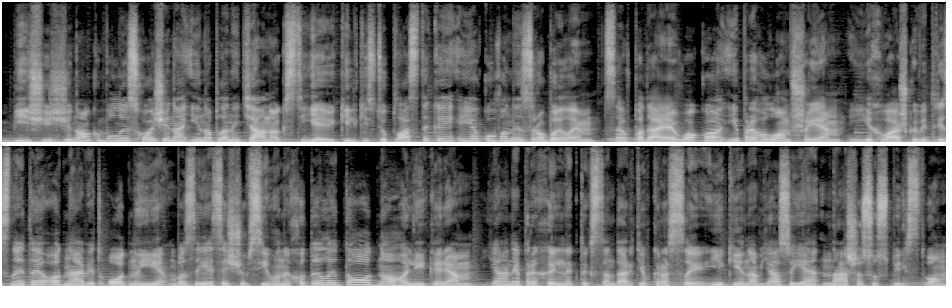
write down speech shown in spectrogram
Більшість жінок були схожі на інопланетянок з тією кількістю пластики, яку вони зробили. Це впадає в око і приголомшує. Їх важко відрізнити одна від одної, бо здається, що всі вони ходили до одного лікаря. Я не прихильник тих стандартів краси, які нав'язує наше суспільство.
